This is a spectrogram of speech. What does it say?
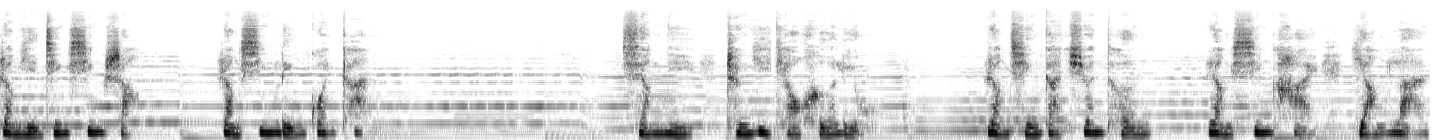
让眼睛欣赏，让心灵观看。想你成一条河流，让情感喧腾，让心海洋蓝。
